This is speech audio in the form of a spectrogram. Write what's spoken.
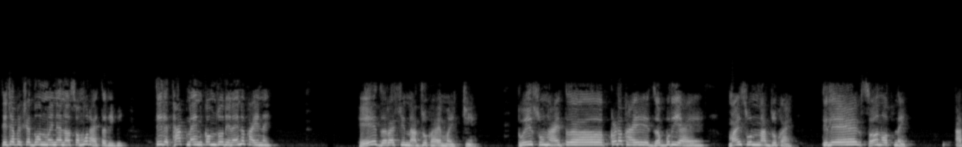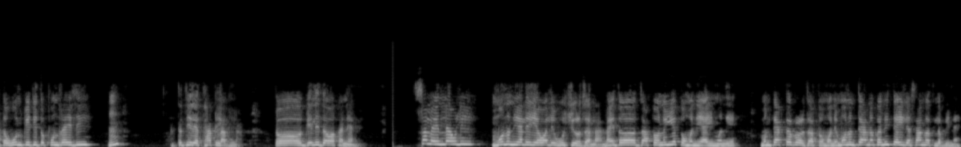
त्याच्यापेक्षा दोन महिन्यानं समोर आहे तरी बी. तिला थाक नाही न कमजोरी नाही ना काही नाही. हे जराशी नाजूक आहे माईची तुही सून आहे तर कडक आहे जबरी आहे. माई सून नाजूक आहे. तिले सहन होत नाही. आता ऊन किती तपून राहिली हम्म तर तिला थाक लागला. तर गेली दवाखान्यात. सलाईन लावली. म्हणून याले येवाले उशीर झाला. नाही तर जातो ना येतो म्हणे आई म्हणे. मग डॉक्टरवर जातो म्हणे. म्हणून त्यानं कधी त्याला सांगितलं बी नाही.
